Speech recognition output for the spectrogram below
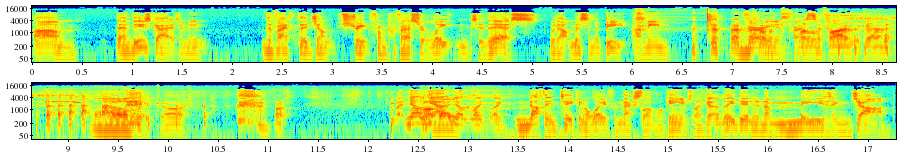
Um, and these guys, I mean, the fact that they jumped straight from Professor Layton to this without missing a beat, I mean, very impressive. Level five again. oh my god. But no, Well, yeah, no, like, like nothing taken away from Next Level Games. Like uh, they did an amazing job.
